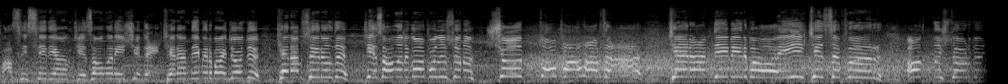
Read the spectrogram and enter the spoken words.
pas istediği ceza alanı içinde. Kerem Demirbay döndü. Kerem sıyrıldı. Ceza alanı gol pozisyonu. Şut top ağlarda. Kerem Demirbay 2-0. 64.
